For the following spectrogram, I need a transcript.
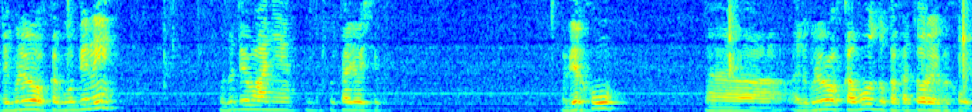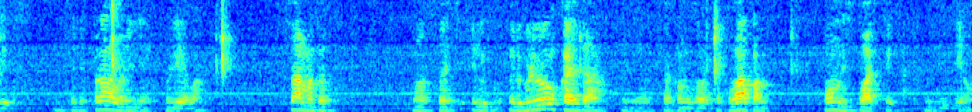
регулировка глубины забивания, такой колесик. Вверху э, регулировка воздуха, который выходит. Или вправо, или влево. Сам этот, можно сказать, регулировка, это, как он называется, клапан, он из пластика сделан.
